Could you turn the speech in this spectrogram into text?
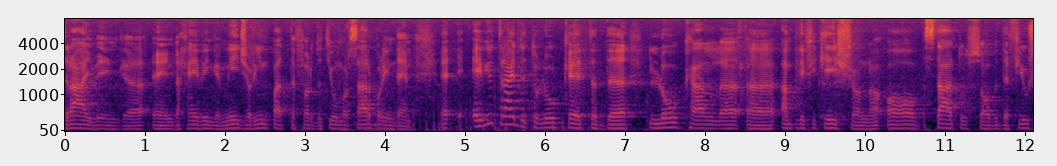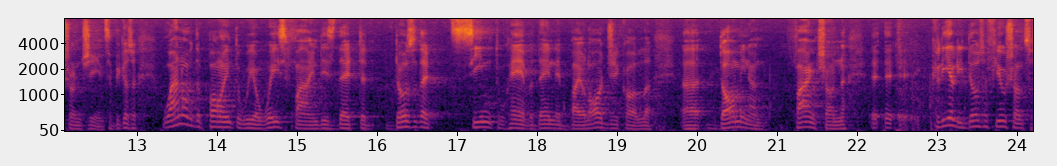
driving uh, and having a major impact for the tumors harboring them. Uh, have you tried to look at the local uh, uh, amplification of status of the fusion genes? Because one of the points we always find is that those that seem to have then a biological uh, dominant function, uh, uh, uh, clearly those fusions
